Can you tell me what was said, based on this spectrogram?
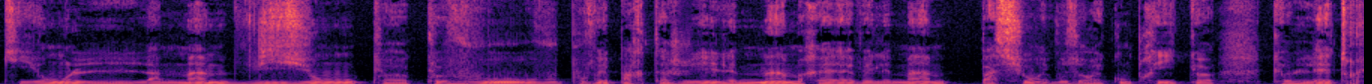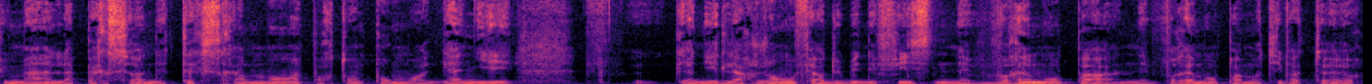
qui ont la même vision que, vous, vous pouvez partager les mêmes rêves et les mêmes passions. Et vous aurez compris que, que l'être humain, la personne est extrêmement importante pour moi. Gagner gagner de l'argent, faire du bénéfice n'est vraiment pas motivateur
